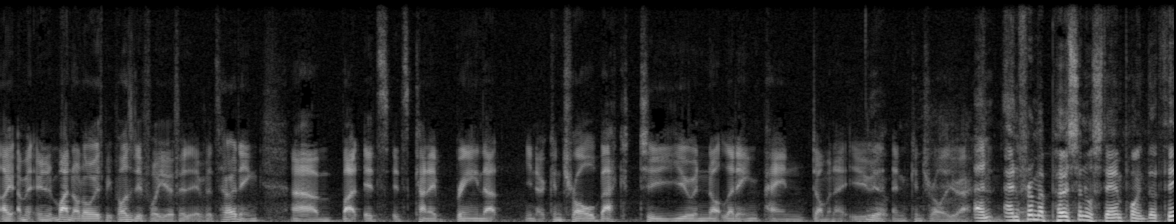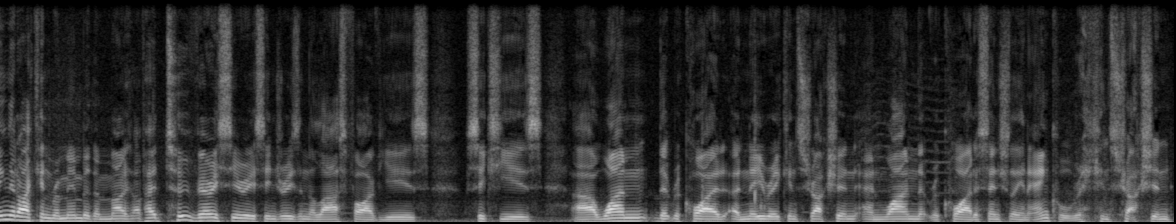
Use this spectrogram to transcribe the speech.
I, I, mean, it might not always be positive for you if it if it's hurting, um, but it's it's kind of bringing that you know control back to you and not letting pain dominate you yeah. and control your actions. And and so. from a personal standpoint, the thing that I can remember the most, I've had two very serious injuries in the last five years six years. Uh, one that required a knee reconstruction, and one that required essentially an ankle reconstruction.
